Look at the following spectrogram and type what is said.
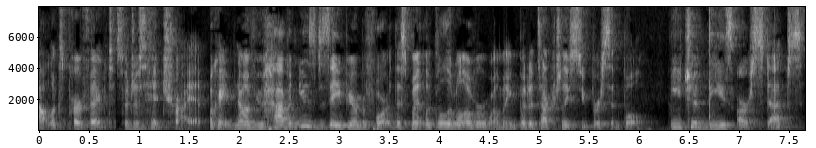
That looks perfect, so just hit try it. Okay, now if you haven't used Zapier before, this might look a little overwhelming, but it's actually super simple. Each of these are steps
